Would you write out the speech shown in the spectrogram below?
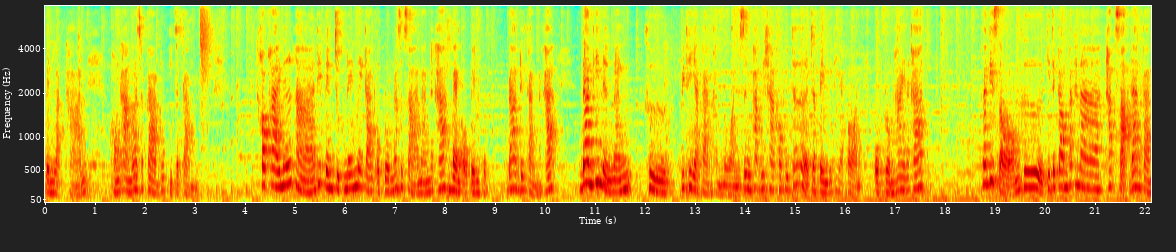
เป็นหลักฐานของทางราชการทุกกิจกรรมขอบข่ายเนื้อหาที่เป็นจุดเน้นในการอบรมนักศึกษานั้นนะคะ แบ่งออกเป็น 6 ด้านด้วยกันนะคะ ด้านที่ 1 นั้น คือวิทยาการคำนวณ ซึ่งภาควิชาคอมพิวเตอร์จะเป็นวิทยากรอบรมให้นะคะด้านที่ 2 คือกิจกรรมพัฒนาทักษะด้านการ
